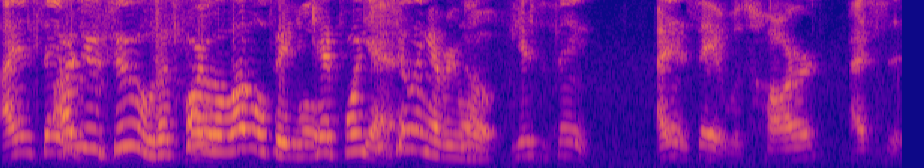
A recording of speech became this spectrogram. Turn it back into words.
I didn't say. It I was, do too. That's part Well- of the level thing. You well, get points yeah. for killing everyone. No, here's the thing. I didn't say it was hard. I said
